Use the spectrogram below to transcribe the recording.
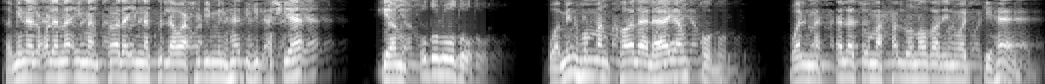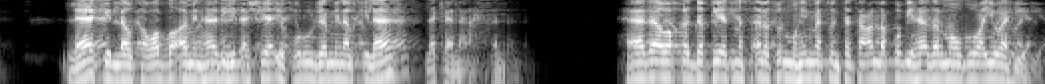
فمن العلماء من قال إن كل واحد من هذه الأشياء ينقض الوضوء. ومنهم من قال لا ينقض. والمسألة محل نظر واجتهاد. لكن لو توضأ من هذه الأشياء خروجا من الخلاف لكان أحسن. هذا وقد بقيت مسألة مهمة تتعلق بهذا الموضوع وهي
